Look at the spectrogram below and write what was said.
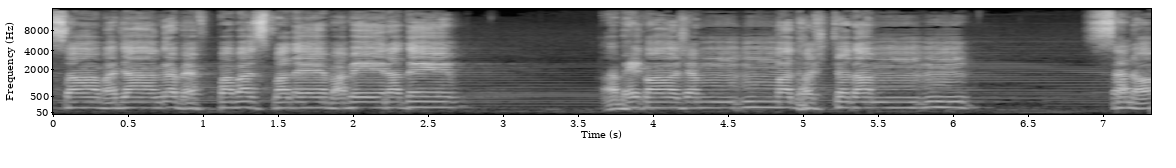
सोमजाग्रभिः पवस्पदे भवेरते अभिकोशम् मधुश्च्युतम्। स नो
